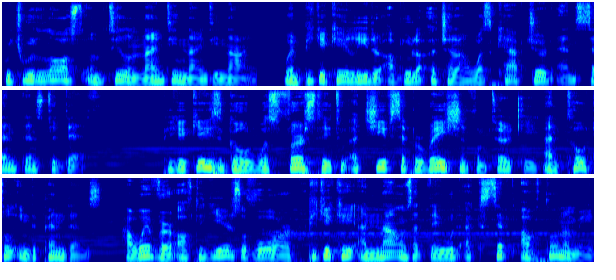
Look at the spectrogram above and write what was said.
which would last until 1999, when PKK leader Abdullah Öcalan was captured and sentenced to death. PKK's goal was firstly to achieve separation from Turkey and total independence. However, after years of war, PKK announced that they would accept autonomy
